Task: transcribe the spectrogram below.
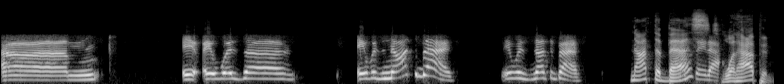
Um, it, it was uh, it was not the best. It was not the best. Not the best. Say that. What happened?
